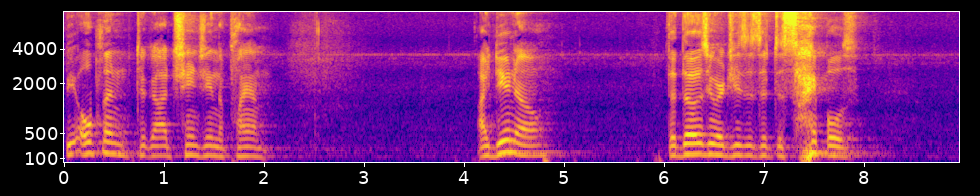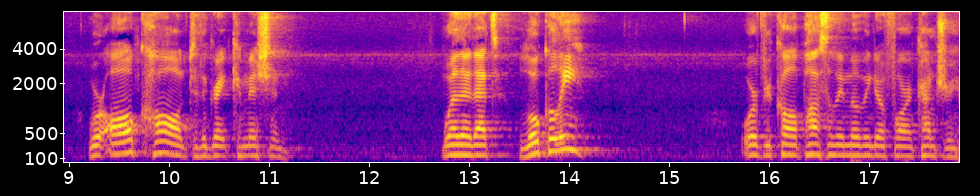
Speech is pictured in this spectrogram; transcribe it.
Be open to God changing the plan. I do know that those who are Jesus' disciples were all called to the Great Commission whether that's locally or if you're called possibly moving to a foreign country.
